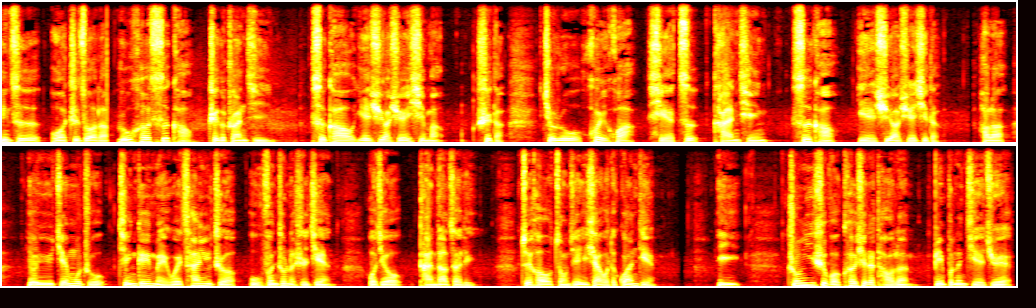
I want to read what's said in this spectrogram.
因此，我制作了《如何思考》这个专辑。思考也需要学习吗？是的，就如绘画、写字、弹琴，思考也需要学习的。好了，由于节目组仅给每位参与者五分钟的时间，我就谈到这里。最后总结一下我的观点：一、中医是否科学的讨论，并不能解决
